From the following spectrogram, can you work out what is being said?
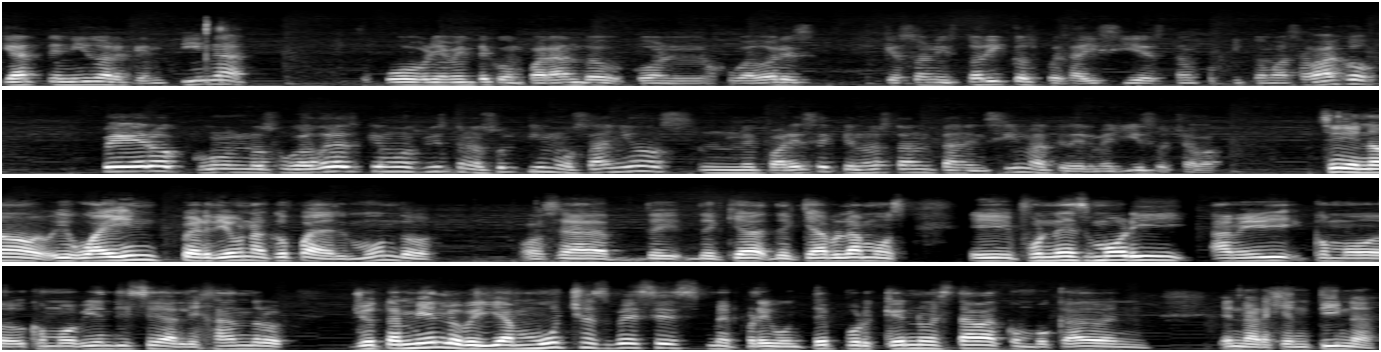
que ha tenido Argentina, obviamente comparando con jugadores que son históricos, pues ahí sí está un poquito más abajo, pero con los jugadores que hemos visto en los últimos años, me parece que no están tan encima que del mellizo, chaval. Sí, no, Higuaín perdió una Copa del Mundo, o sea, ¿de, de, qué, de qué, hablamos? Eh, Funes Mori, a mí, como, como bien dice Alejandro, yo también lo veía muchas veces, me pregunté por qué no estaba convocado en, en, Argentina,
